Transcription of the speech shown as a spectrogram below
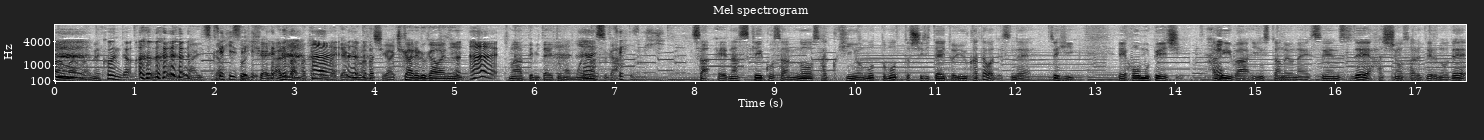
まあまあまあね今度。まあいつかそういう機会があればまた今度は逆に私が聞かれる側にはい。回ってみたいとも思いますが、はいぜひぜひ。さあ、えー、那須恵子さんの作品をもっともっと知りたいという方はですねぜひ、えーホームページあはい。るいはインスタのような SNS で発信をされているので、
